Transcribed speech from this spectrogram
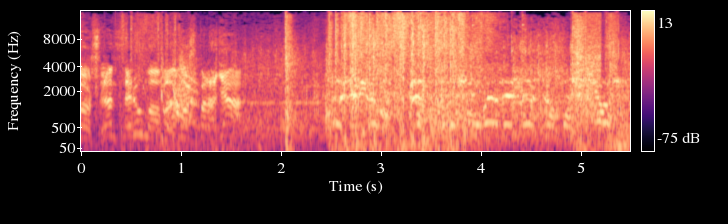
¡Vamos, lancen humo! ¡Vamos para allá! ¡Recibido! ¡Lanzamos humo verde en nuestra posición!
